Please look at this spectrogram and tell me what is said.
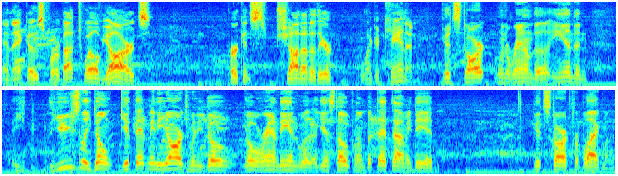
and that goes for about 12 yards. Perkins shot out of there like a cannon. Good start, went around the end, and you usually don't get that many yards when you go go around in with, against Oakland, but that time he did. Good start for Blackman.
